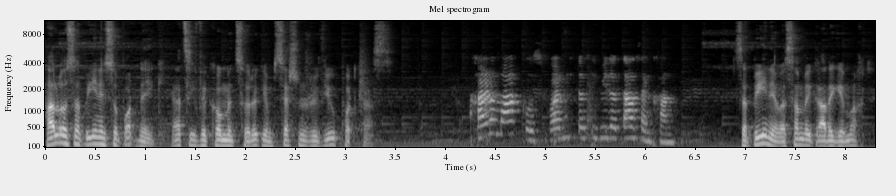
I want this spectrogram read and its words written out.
Hallo Sabine Sobotnik, herzlich willkommen zurück im Session Review Podcast. Hallo Markus, freue mich, dass ich wieder da sein kann. Sabine, was haben wir gerade gemacht?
